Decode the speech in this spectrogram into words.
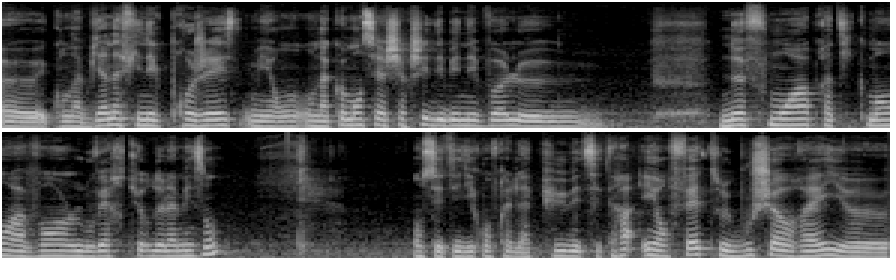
euh, et qu'on a bien affiné le projet, mais on, a commencé à chercher des bénévoles neuf mois pratiquement avant l'ouverture de la maison on s'était dit qu'on ferait de la pub, etc. Et en fait, le bouche à oreille euh,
